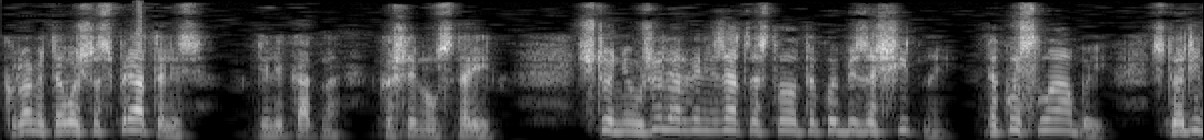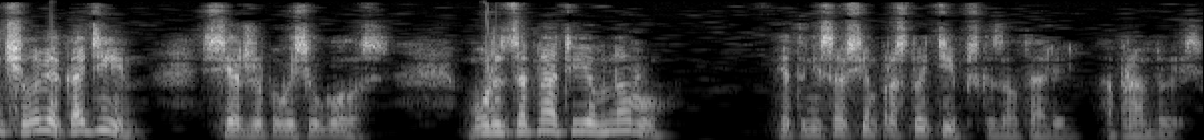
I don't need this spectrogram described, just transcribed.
«Кроме того, что спрятались», — деликатно кашлянул старик, «что, неужели организация стала такой беззащитной, такой слабой, что один человек, один, — Серджио повысил голос, — может загнать ее в нору?» «Это не совсем простой тип», — сказал Тарин, оправдываясь.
